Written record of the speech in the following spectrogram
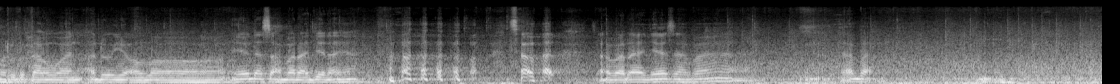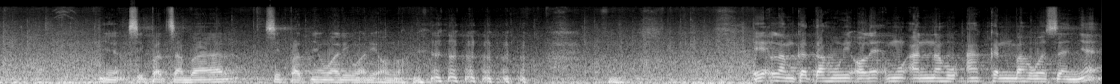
Baru ketahuan. Aduh ya Allah. Ya udah sabar aja lah ya. Sabar. Sabar aja sabar. Sabar. Ya sifat sabar sifatnya wali-wali Allah. I'lam ketahui olehmu annahu akan bahwasanya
